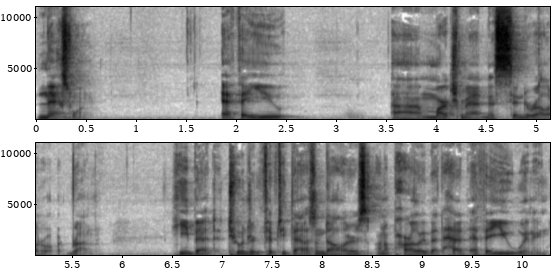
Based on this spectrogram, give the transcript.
Next one FAU uh, March Madness Cinderella run. He bet $250,000 on a parlay that had FAU winning.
